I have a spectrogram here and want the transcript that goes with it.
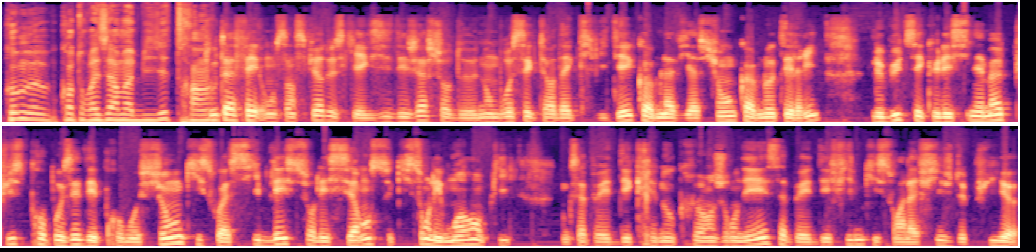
comme euh, quand on réserve un billet de train. Tout à fait. On s'inspire de ce qui existe déjà sur de nombreux secteurs d'activité, comme l'aviation, comme l'hôtellerie. Le but, c'est que les cinémas puissent proposer des promotions qui soient ciblées sur les séances qui sont les moins remplies. Donc ça peut être des créneaux crus en journée, ça peut être des films qui sont à l'affiche depuis euh,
